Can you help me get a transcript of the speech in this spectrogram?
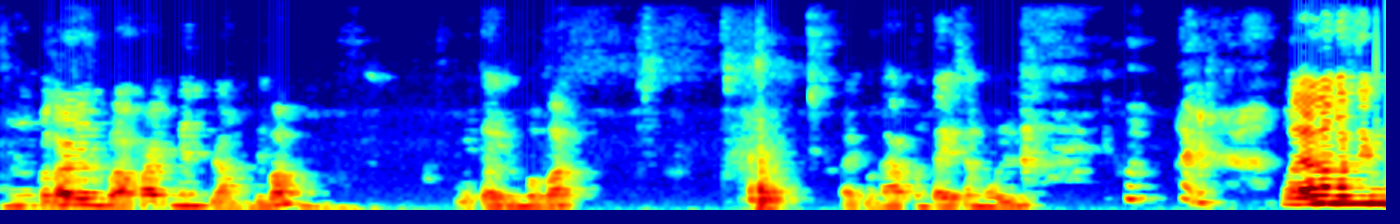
Hmm, kagaya ba, apartment lang, di ba? Huwag tayo lumabas. Kahit maghapon tayo sa mall. Wala lang kasing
